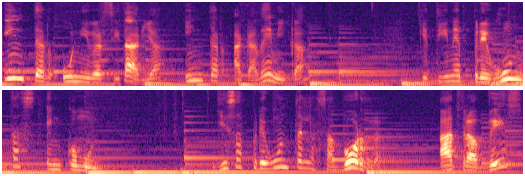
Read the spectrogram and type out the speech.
interuniversitaria, interacadémica, que tiene preguntas en común. Y esas preguntas las aborda a través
